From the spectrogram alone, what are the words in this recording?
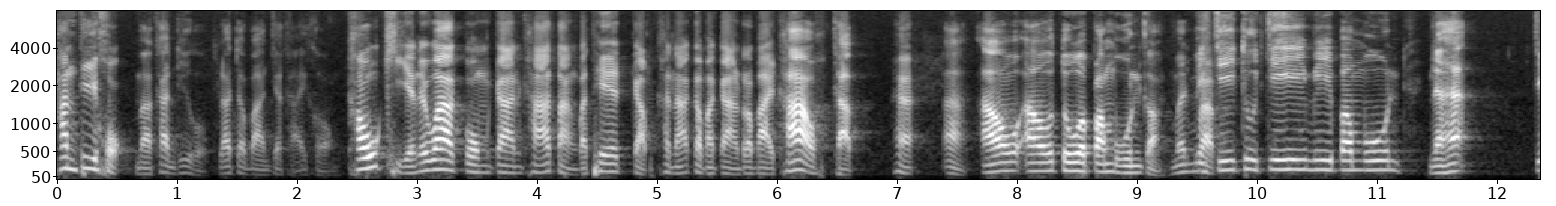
ขั้นที่หกมาขั้นที่ 6 รัฐบาลจะขายของเขาเขียนไว้ว่ากรมการค้าต่างประเทศกับคณะกรรมการระบายข้าวครับ ฮะ อะเอาเอาตัวประมูลก่อน มันมี ครับ G2G มีประมูลนะฮะ จ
